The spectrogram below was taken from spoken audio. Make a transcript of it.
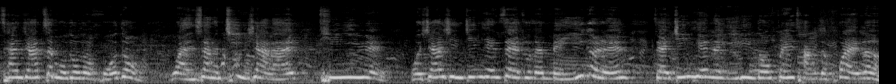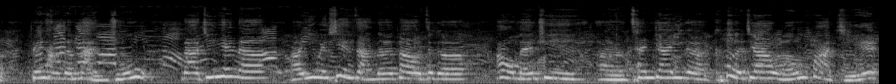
参加这么多的活动，晚上静下来听音乐，我相信今天在座的每一个人，在今天呢一定都非常的快乐，非常的满足。那今天呢，啊，因为县长呢到这个澳门去，呃，参加一个客家文化节，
